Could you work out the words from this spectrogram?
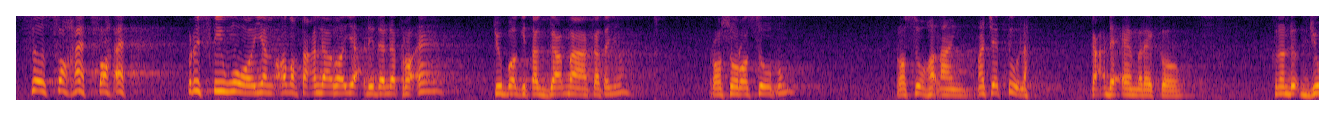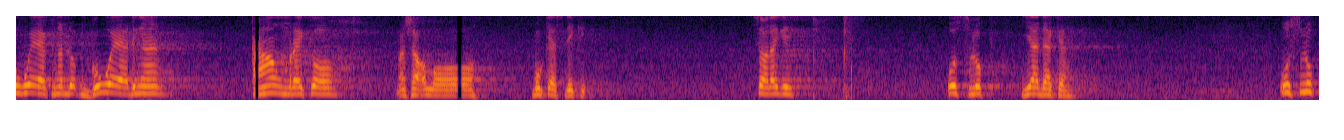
sesahih-sahih peristiwa yang Allah Taala rayak di dalam Quran cuba kita gambar katanya. Rasul-rasul pun rasul hak lain. Macam itulah keadaan mereka. Kena duk jual kena duk gual dengan kaum mereka. masya-Allah bukan sedikit. So lagi usluk yadaka usluk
